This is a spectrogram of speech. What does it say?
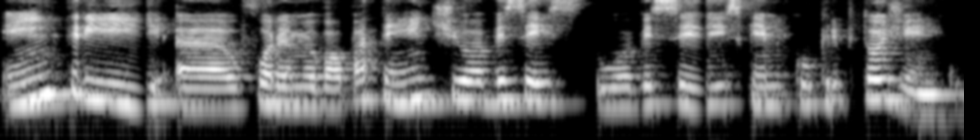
entre uh, o forame oval patente e o AVC, o AVC isquêmico criptogênico.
